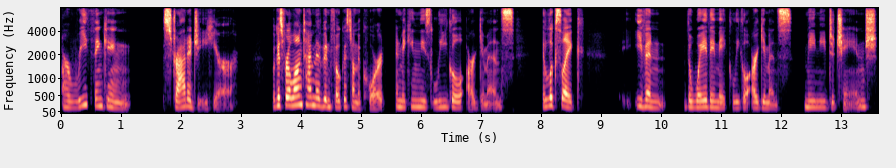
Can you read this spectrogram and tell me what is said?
are rethinking strategy here. Because for a long time, they've been focused on the court and making these legal arguments. It looks like even the way they make legal arguments may need to change.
